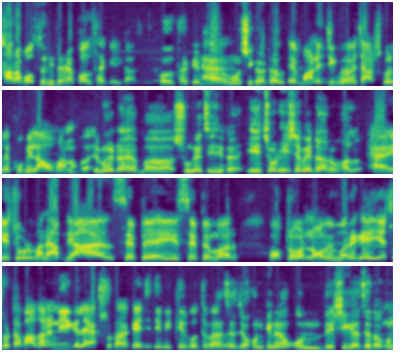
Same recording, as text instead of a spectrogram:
সারা বছরই প্রায় ফল থাকে এই গাছগুলো। ফল থাকে হ্যাঁ। বারো মাসি কাঁঠাল। বাণিজ্যিক ভাবে চাষ করলে খুবই লাভবান হয়। এবং এটা শুনেছি যেটা এচড় হিসেবে এটা আরও ভালো। হ্যাঁ এঁচড় মানে আপনি সেপ্টেম্বর অক্টোবর নভেম্বরে গিয়ে এই এঁচড়টা বাজারে নিয়ে গেলে একশো টাকা কেজিতে বিক্রি করতে আচ্ছা পারবেন যখন কিনা অন্য দেশি গাছে তখন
